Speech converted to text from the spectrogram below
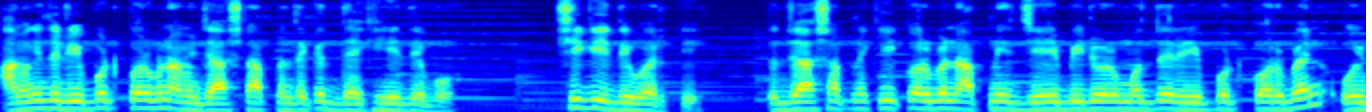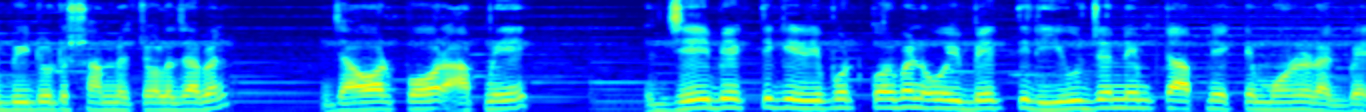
আমি কিন্তু রিপোর্ট করব না, আমি জাস্ট আপনাদেরকে দেখিয়ে দেবো, শিখিয়ে দেবো আর কি তো জাস্ট আপনি কি করবেন, আপনি যে ভিডিওর মধ্যে রিপোর্ট করবেন, ওই ভিডিওটার সামনে চলে যাবেন। যাওয়ার পর আপনি যে ব্যক্তিকে রিপোর্ট করবেন, ওই ব্যক্তির ইউজার নেমটা আপনি একটি মনে রাখবেন।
